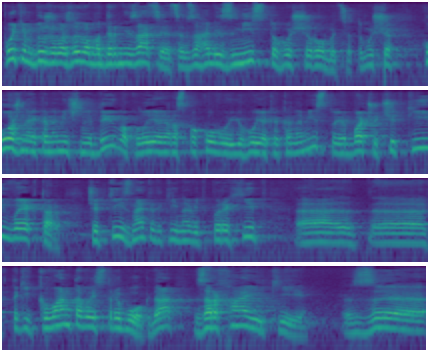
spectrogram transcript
Потім дуже важлива модернізація, це взагалі зміст того, що робиться. Тому що кожне економічне диво, коли я розпаковую його як економіст, то я бачу чіткий вектор, чіткий, знаєте, такий навіть перехід, е, е, такий квантовий стрибок да? з архаїки, з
